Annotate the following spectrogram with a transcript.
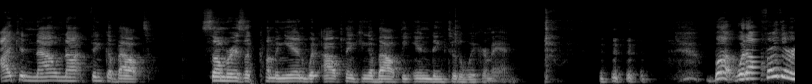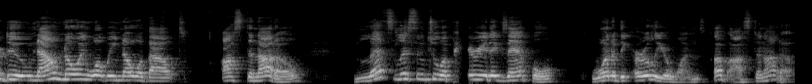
i can now not think about summer is a coming in without thinking about the ending to the wicker man. But without further ado, now knowing what we know about ostinato, let's listen to a period example, one of the earlier ones of ostinato.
